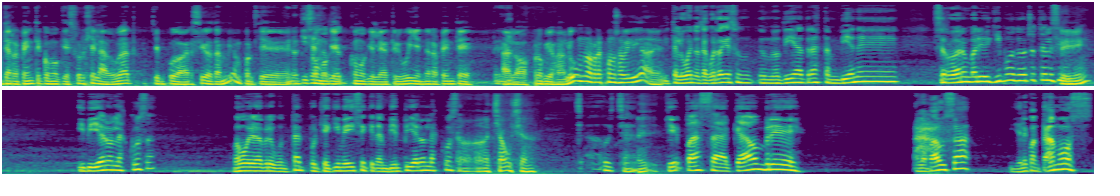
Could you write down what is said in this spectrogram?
de repente como que surge la duda quién pudo haber sido también, porque como que como que le atribuyen de repente Pero a los propios alumnos responsabilidades. ¿Viste lo bueno? ¿Te acuerdas que hace un- unos días atrás también eh, se robaron varios equipos de otros establecimientos? Sí. ¿Y pillaron las cosas? Vamos a ir a preguntar, porque aquí me dicen que también pillaron las cosas. Ah, chaucha. Chaucha. Eh. ¿Qué pasa acá, hombre? A la pausa y ya le contamos.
